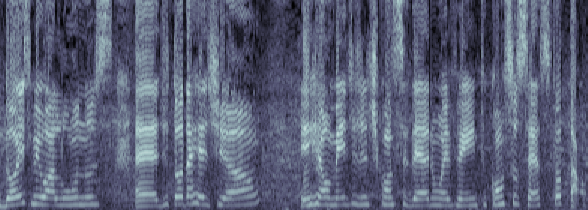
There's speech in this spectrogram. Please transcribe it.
2 mil alunos é, de toda a região e realmente a gente considera um evento com sucesso total.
